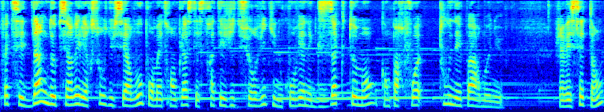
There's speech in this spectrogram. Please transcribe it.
En fait, c'est dingue d'observer les ressources du cerveau pour mettre en place des stratégies de survie qui nous conviennent exactement quand parfois tout n'est pas harmonieux. J'avais 7 ans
